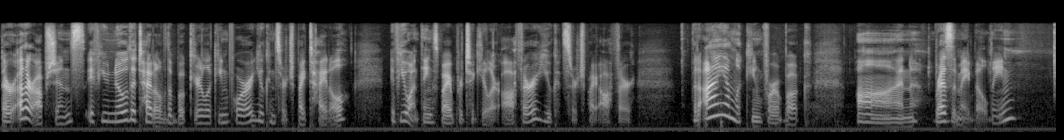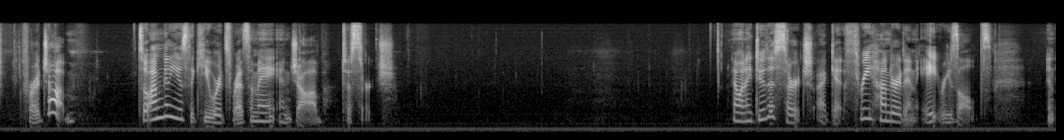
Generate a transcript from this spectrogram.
there are other options. If you know the title of the book you're looking for, you can search by title. If you want things by a particular author, you could search by author. But I am looking for a book on resume building for a job. So I'm going to use the keywords resume and job to search. Now when I do this search, I get 308 results. And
